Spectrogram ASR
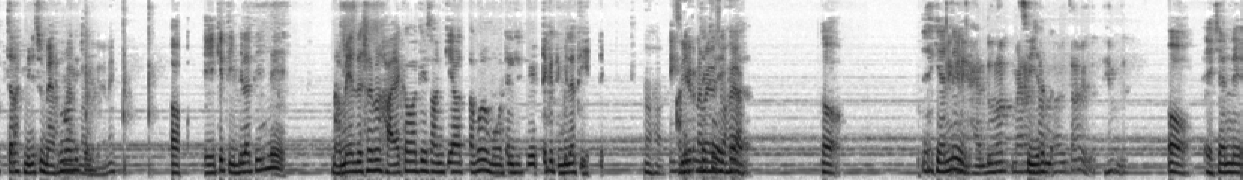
උච්චරක් මිනිසු මැරණවාද කියලා. ඒක තිබිල තින්නේ නමේ දශම හයක වගේ සංඛ්‍යාවත් තම මෝටලිටේට් එක තිබිල තියෙන්නේ. ඒකන්නේ හැදුනොත් ඕ ඒකන්නේ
